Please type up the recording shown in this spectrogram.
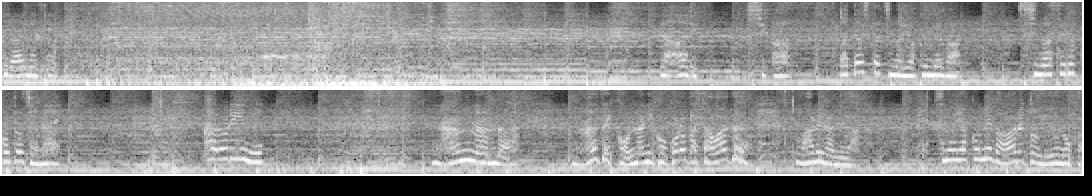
食らいなさい。やはり違う。私たちの役目は死なせることじゃない。カロリーヌ何なんだ？なぜこんなに心が騒ぐ？我らには別の役目があるというのか。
